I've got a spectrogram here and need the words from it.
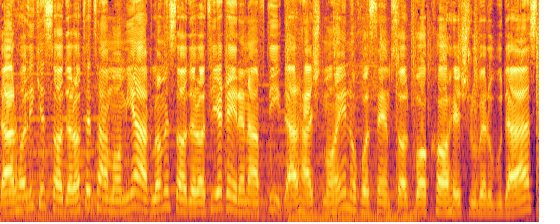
در حالی که صادرات تمامی اقلام صادراتی غیرنفتی در هشت ماهه نخست امسال با کاهش روبرو بوده است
